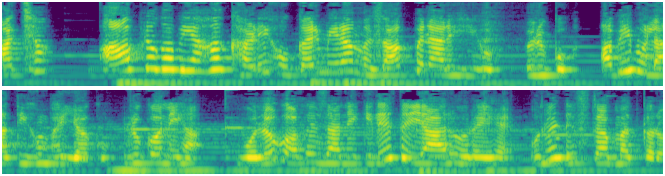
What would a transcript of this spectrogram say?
अच्छा आप लोग अब यहाँ खड़े होकर मेरा मज़ाक बना रही हो। रुको, अभी बुलाती हूँ भैया को। रुको नेहा, वो लोग ऑफ़िस जाने के लिए तैयार हो रहे हैं। उन्हें डिस्टर्ब मत करो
